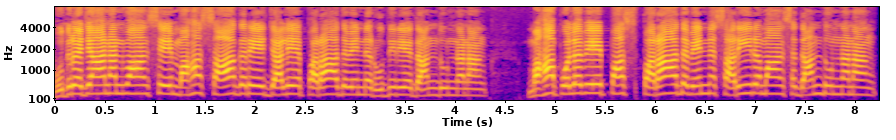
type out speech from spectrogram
බුදුරජාණන් වහන්සේ මහ සාගරයේ ජලය පරාද වෙන්න රුදිරය දන්දුන්නනං මහා පොළවේ පස් පරාද වෙන්න ශරීරමාංස දන්දුන්නනං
